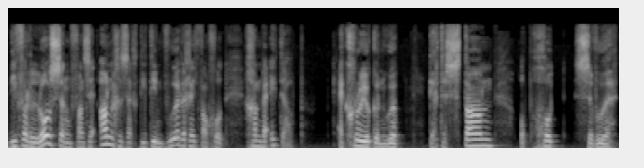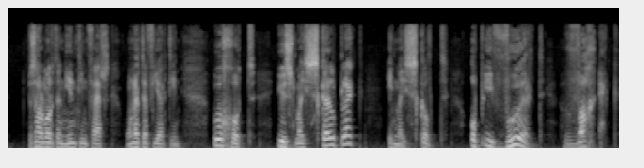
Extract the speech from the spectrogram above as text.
Die verlossing van sy aangesig, die teenwoordigheid van God gaan my uithelp. Ek groei ook in hoop deur te staan op God se woord. Psalm 119 vers 114. O God, U is my skuilplek en my skild. Op U woord wag ek.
